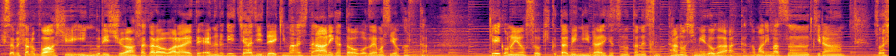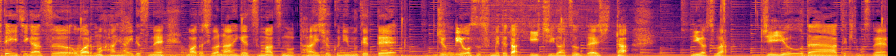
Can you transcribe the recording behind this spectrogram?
久々のゴアシーイングリッシュ、朝から笑えてエネルギーチャージできました。ありがとうございます。よかった。稽古の様子を聞くたびに来月の楽しみ度が高まります。キラン。そして1月終わるの早いですね。私は来月末の退職に向けて準備を進めてた1月でした。2月は自由だって来てますね。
